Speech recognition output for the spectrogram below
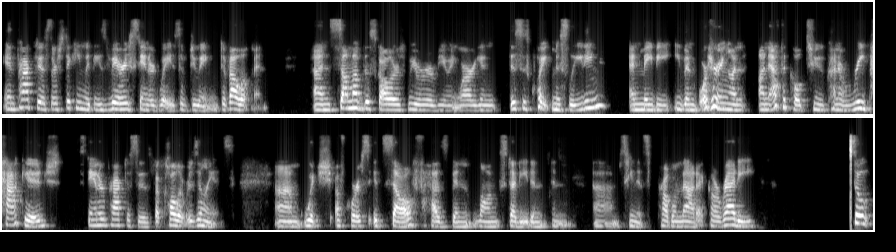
in practice, they're sticking with these very standard ways of doing development. And some of the scholars we were reviewing were arguing this is quite misleading and maybe even bordering on unethical to kind of repackage standard practices, but call it resilience, um, which of course itself has been long studied and, and um, seen it's problematic already. So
